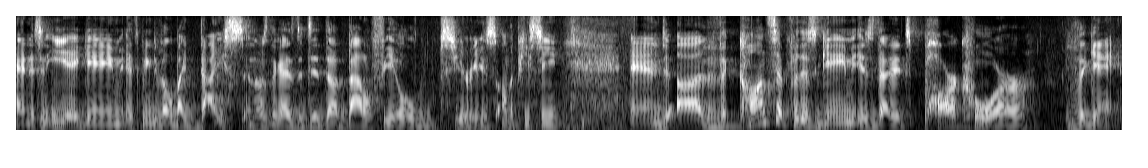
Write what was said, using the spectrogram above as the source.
and it's an EA game. It's being developed by Dice, and those are the guys that did the Battlefield series on the PC. And uh, the concept for this game is that it's parkour the game.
